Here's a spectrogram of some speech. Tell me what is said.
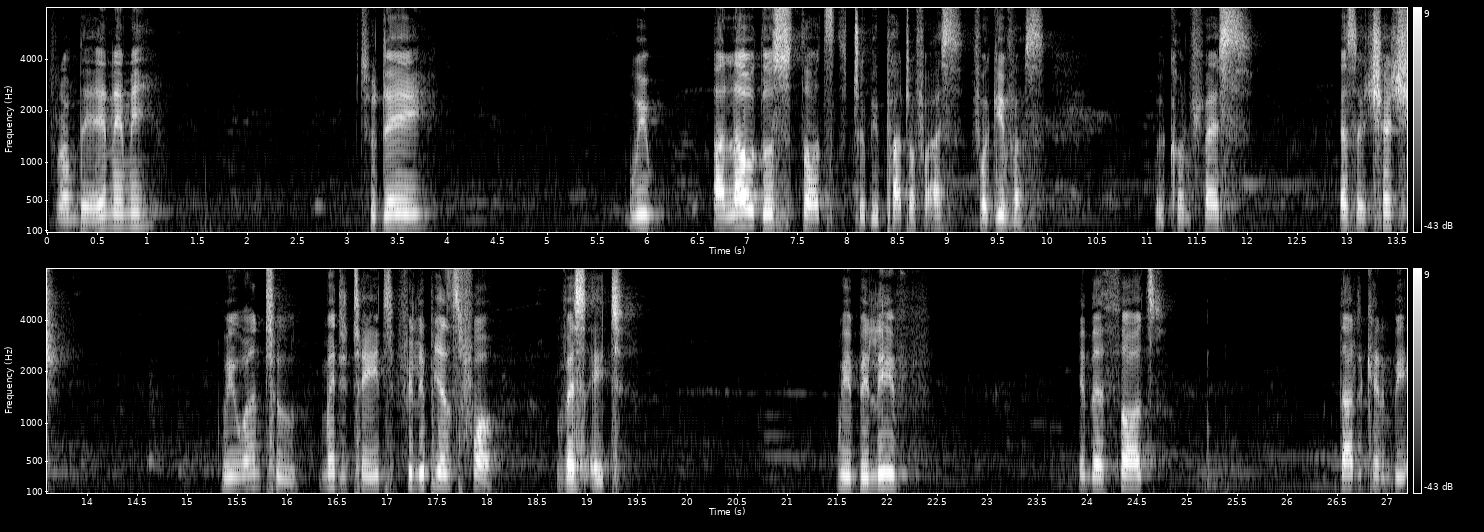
from the enemy. Today, we allow those thoughts to be part of us. Forgive us. We confess as a church we want to meditate Philippians 4, verse 8. We believe in the thoughts that can be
